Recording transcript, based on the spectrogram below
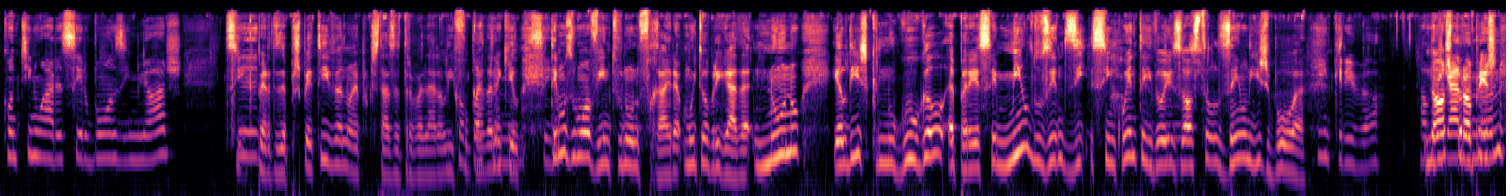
continuar a ser bons e melhores. Sim, que perdes a perspectiva, não é? Porque estás a trabalhar ali focada naquilo. sim. Temos um ouvinte, o Nuno Ferreira, muito obrigada. Nuno, ele diz que no Google aparecem 1252 hostels em Lisboa. Incrível. Nós Obrigada, próprios, Nuno.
